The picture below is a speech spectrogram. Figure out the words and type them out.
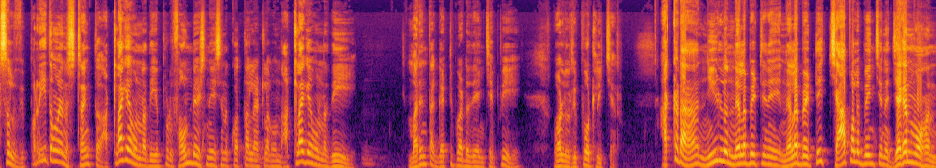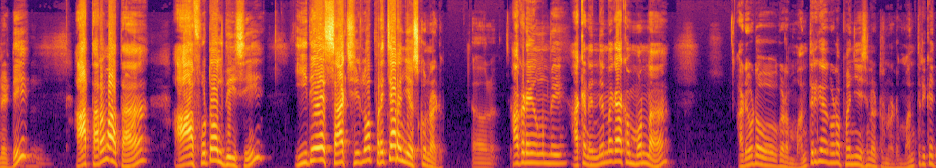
అసలు విపరీతమైన స్ట్రెంగ్త్. అట్లాగే ఉన్నది. ఎప్పుడు ఫౌండేషన్ వేసిన కొత్తలు ఎట్లా ఉంది. అట్లాగే ఉన్నది. మరింత గట్టిపడ్డది అని చెప్పి వాళ్ళు రిపోర్ట్లు ఇచ్చారు. అక్కడ నీళ్ళు నిలబెట్టి నిలబెట్టి చేపలు పెంచిన జగన్మోహన్ రెడ్డి ఆ తర్వాత ఆ ఫోటోలు తీసి ఇదే సాక్షిలో ప్రచారం చేసుకున్నాడు. అవును. అక్కడ ఏముంది? అక్కడ నిన్నగాక మొన్న ఆడెవడో ఒక మంత్రిగా కూడా పనిచేసినట్టున్నాడు. మంత్రిగా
